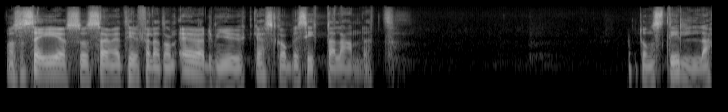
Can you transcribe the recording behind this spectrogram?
Men så säger Jesus vid ett tillfälle att de ödmjuka ska besitta landet. De stilla.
